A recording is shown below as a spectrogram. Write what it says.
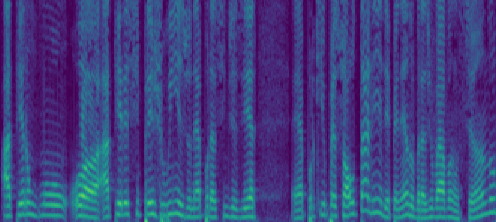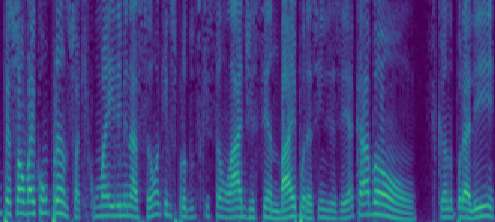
a ter, um, um a ter esse prejuízo, né, por assim dizer. É porque o pessoal está ali, dependendo, o Brasil vai avançando, o pessoal vai comprando, só que com uma eliminação, aqueles produtos que estão lá de stand-by, por assim dizer, acabam ficando por ali,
